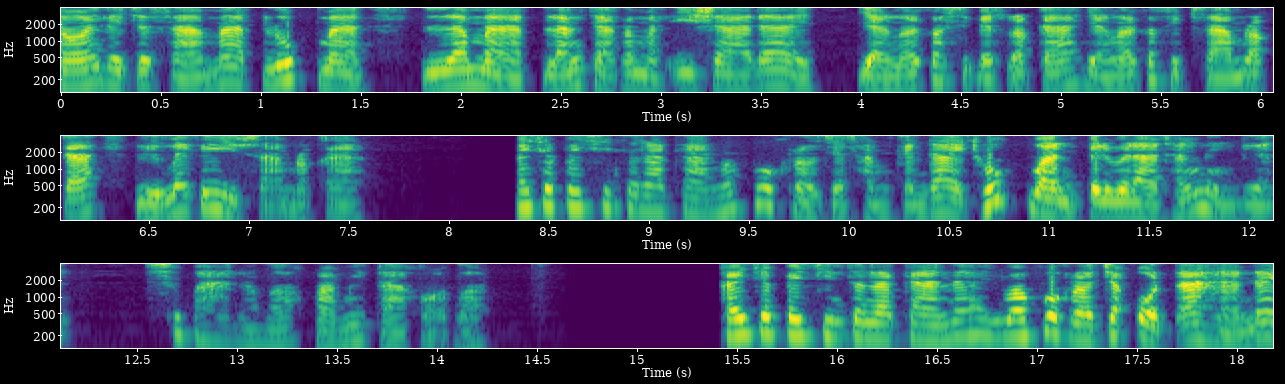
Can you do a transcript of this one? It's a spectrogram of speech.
น้อยเลยจะสามารถลุกมาละหมาดหลังจากละหมาดอิชาได้ อย่างน้อยก็ 11รักะอย่างน้อยก็ 13รักะหรือไม่ก็ 23รักะ ใครจะไปจินตนาการว่าพวกเราจะทำกันได้ทุกวันเป็นเวลาทั้งหนึ่งเดือนสุบานัลลอฮ์ความเมตตาของอัลลอฮ์ใครจะไปจินตนาการได้ว่าพวกเราจะอดอาหารได้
